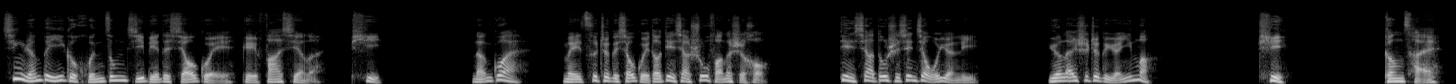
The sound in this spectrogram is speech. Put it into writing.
竟然被一个魂宗级别的小鬼给发现了。屁！难怪每次这个小鬼到殿下书房的时候，殿下都是先叫我远离。原来是这个原因吗？T，刚才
